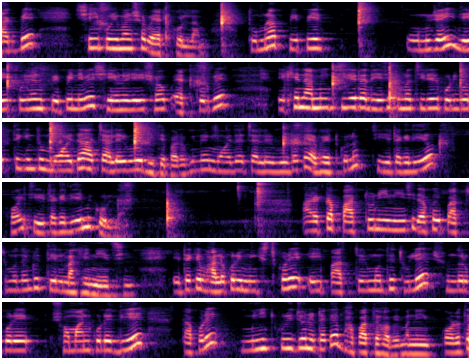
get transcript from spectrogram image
লাগবে, সেই পরিমাণ সব অ্যাড করলাম। তোমরা পেঁপের অনুযায়ী যেই পরিমাণ পেঁপে নেবে, সেই অনুযায়ী সব অ্যাড করবে। এখানে আমি চিড়েটা দিয়েছি, তোমরা চিড়ের পরিবর্তে কিন্তু ময়দা আর চালের গুঁড়ো দিতে পারো। কিন্তু আমি ময়দা চালের গুঁড়োটাকে অ্যাভয়েড করলাম, চিড়েটাকে দিয়েও হয়, চিড়েটাকে দিয়ে আমি করলাম। আর একটা পাত্র নিয়ে নিয়েছি, দেখো এই পাত্রের মধ্যে একটু তেল মাখিয়ে নিয়েছি। এটাকে ভালো করে মিক্সড করে এই পাত্রের মধ্যে তুলে সুন্দর করে সমান করে দিয়ে তারপরে মিনিট কুড়ির জন্য এটাকে ভাপাতে হবে মানে কড়াতে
